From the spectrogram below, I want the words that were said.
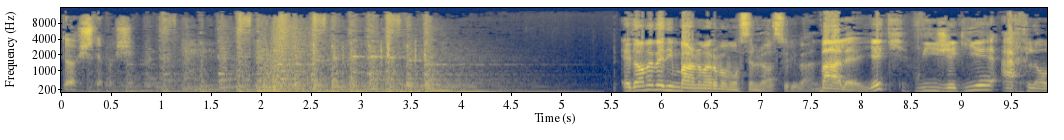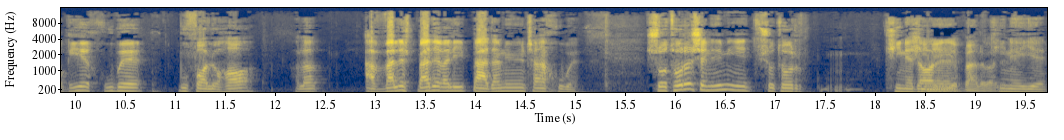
داشته باشیم. ادامه بدیم برنامه رو با محسن رسولی بله بله یک ویژگی اخلاقی خوب بوفالوها. حالا اولش بده ولی بعدا می‌بینیم چقدر خوبه. شطور رو شنیدی؟ میگید شطور کینه داره بله، بله. کینه‌ایه.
